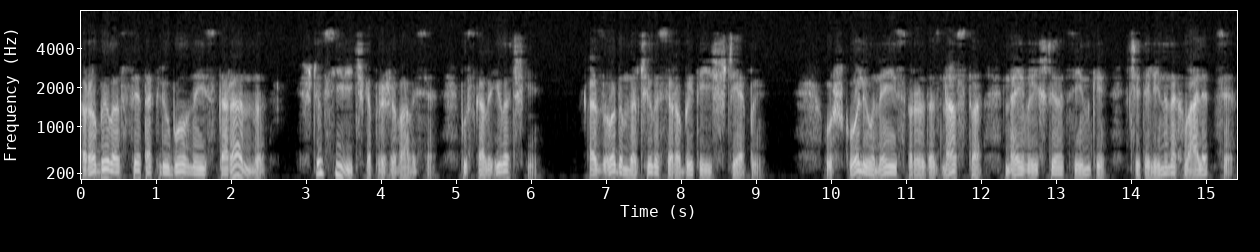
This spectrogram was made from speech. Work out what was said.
робила все так любовно і старанно, що всі вічка приживалися, пускали гілочки, а згодом навчилася робити і щепи. У школі у неї з природознавства найвищі оцінки, вчителі не нахваляться.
